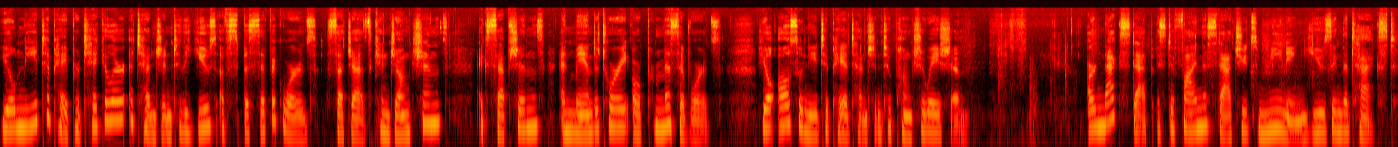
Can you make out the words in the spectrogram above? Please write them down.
you'll need to pay particular attention to the use of specific words such as conjunctions, exceptions, and mandatory or permissive words. You'll also need to pay attention to punctuation. Our next step is to find the statute's meaning using the text.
